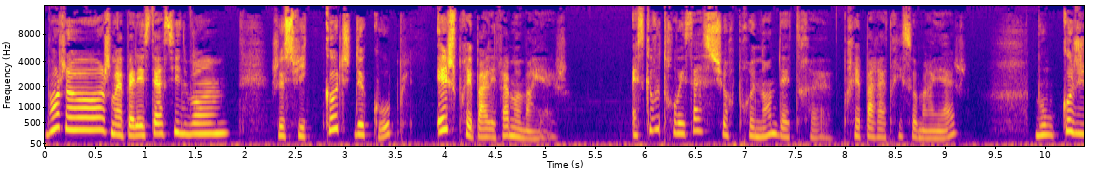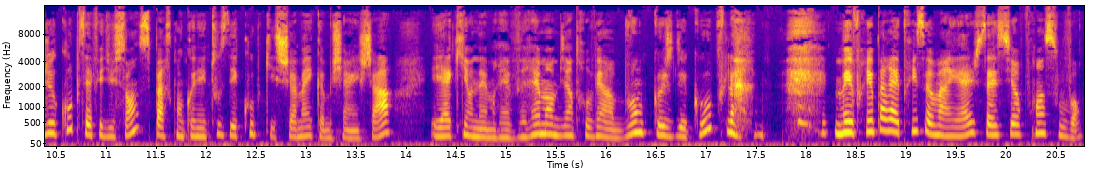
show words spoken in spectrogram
Bonjour, je m'appelle Esther Sidbon. Je suis coach de couple et je prépare les femmes au mariage. Est-ce que vous trouvez ça surprenant d'être euh, préparatrice au mariage? Bon, coach de couple, ça fait du sens parce qu'on connaît tous des couples qui se chamaillent comme chien et chat et à qui on aimerait vraiment bien trouver un bon coach de couple. Mais préparatrice au mariage, ça surprend souvent.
